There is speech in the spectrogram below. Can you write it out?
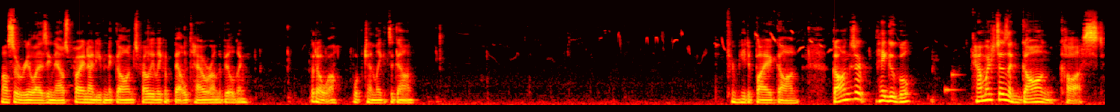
I'm also realizing now it's probably not even a gong, it's probably like a bell tower on the building. But oh well, we'll pretend like it's a gong. For me to buy a gong. Gongs are... Hey Google, how much does a gong cost?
